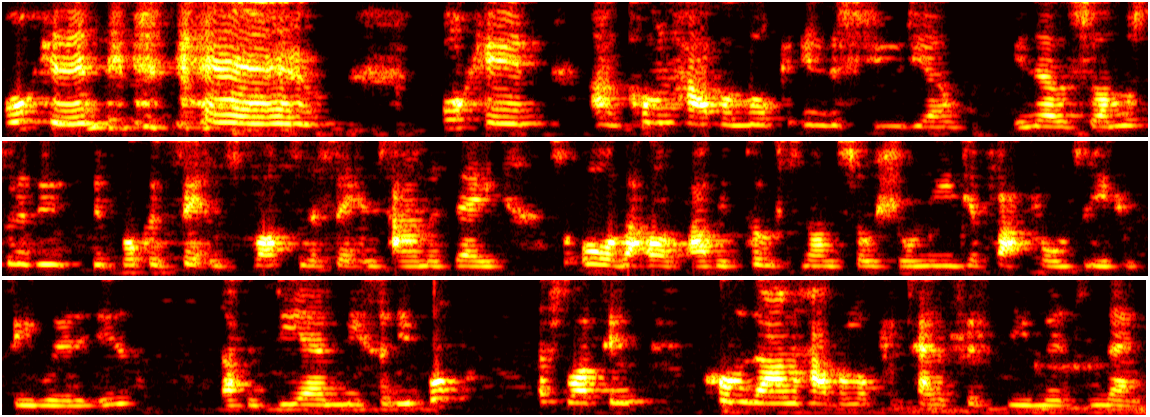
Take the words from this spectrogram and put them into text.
book in, um, book in, and come and have a look in the studio. You know, so I'm just going to do the book and certain slots in a certain time of day. So all that I'll, I'll be posting on social media platforms so you can see where it is. That to DM me. So you book a slot in, come down and have a look for 10 15 minutes, and then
